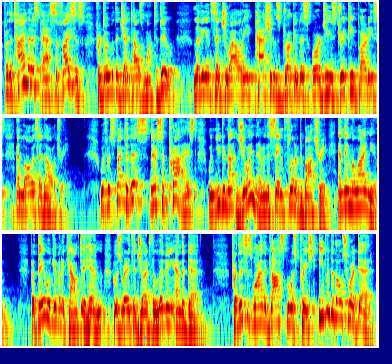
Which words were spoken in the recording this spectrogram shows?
For the time that has passed suffices for doing what the Gentiles want to do, living in sensuality, passions, drunkenness, orgies, drinking parties, and lawless idolatry. With respect to this, they're surprised when you do not join them in the same flood of debauchery, and they malign you. But they will give an account to him who is ready to judge the living and the dead. For this is why the gospel was preached even to those who are dead,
